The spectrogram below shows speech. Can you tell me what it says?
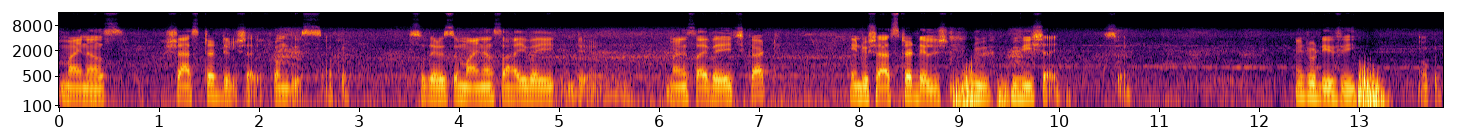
minus star del psi from this okay. So there is a minus i by minus i by h cut into star del v psi so into dv okay.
